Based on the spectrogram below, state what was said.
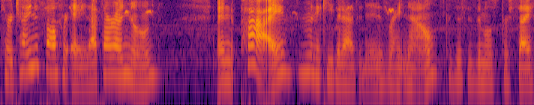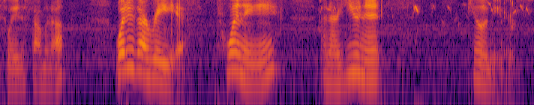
So we're trying to solve for a, that's our unknown. And pi, I'm going to keep it as it is right now, because this is the most precise way to sum it up. What is our radius? 20, and our units, kilometers.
